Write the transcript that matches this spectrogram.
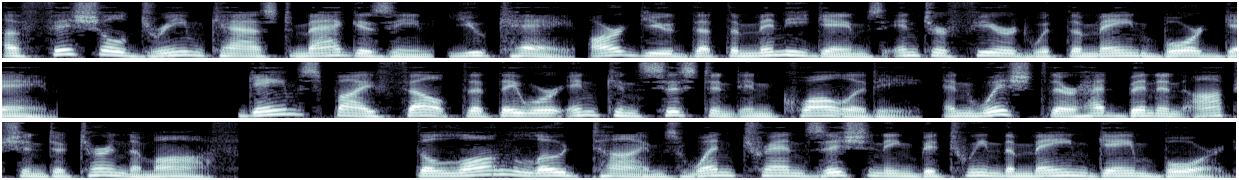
Official Dreamcast magazine UK argued that the minigames interfered with the main board game. GameSpy felt that they were inconsistent in quality, and wished there had been an option to turn them off. The long load times when transitioning between the main game board,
